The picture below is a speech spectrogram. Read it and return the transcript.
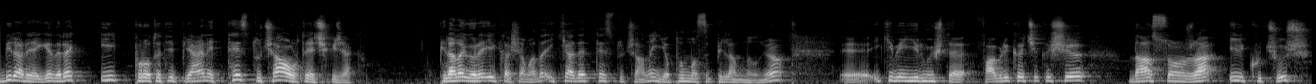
Bir araya gelerek ilk prototip yani test uçağı ortaya çıkacak. Plana göre ilk aşamada 2 adet test uçağının yapılması planlanıyor. 2023'te fabrika çıkışı, daha sonra ilk uçuş,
